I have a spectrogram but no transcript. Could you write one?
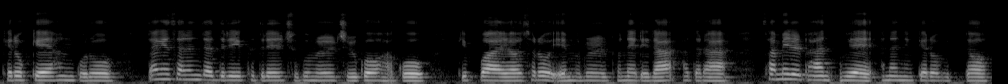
괴롭게 한 고로 땅에 사는 자들이 그들의 죽음을 즐거워하고 기뻐하여 서로 예물을 보내리라 하더라. 3일 반 후에 하나님께로부터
